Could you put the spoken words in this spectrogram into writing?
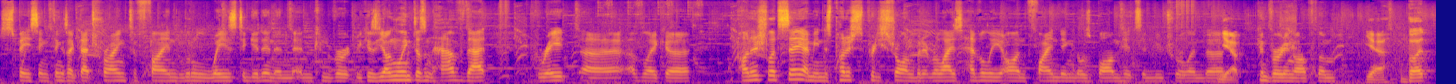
spacing, things like that, trying to find little ways to get in and, and convert. Because Young Link doesn't have that great uh, of like a punish, let's say. I mean, his punish is pretty strong, but it relies heavily on finding those bomb hits in neutral and uh, Yep. converting off them. Yeah, but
